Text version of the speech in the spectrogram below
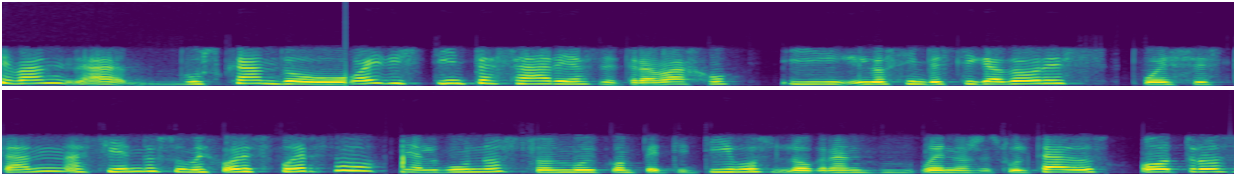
se van ah, buscando hay distintas áreas de trabajo y los investigadores pues están haciendo su mejor esfuerzo y algunos son muy competitivos, logran buenos resultados, otros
